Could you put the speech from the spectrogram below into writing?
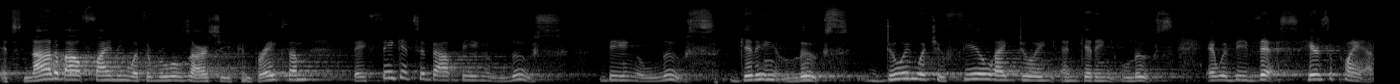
It's not about finding what the rules are so you can break them. They think it's about being loose being loose, getting loose, doing what you feel like doing and getting loose. It would be this. Here's the plan.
